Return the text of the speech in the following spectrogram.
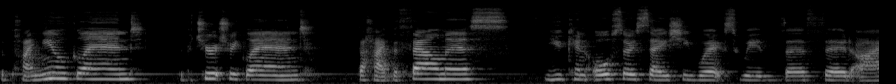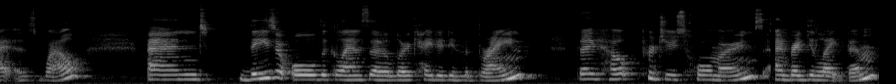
the pineal gland, the pituitary gland, the hypothalamus. You can also say she works with the third eye as well. And these are all the glands that are located in the brain. They help produce hormones and regulate them.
